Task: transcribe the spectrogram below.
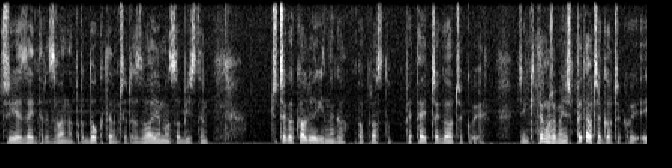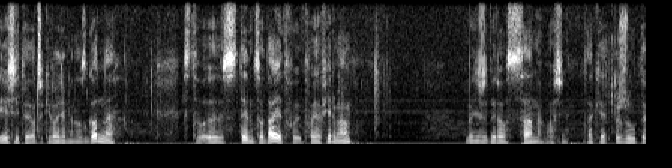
czy jest zainteresowana produktem, czy rozwojem osobistym, czy czegokolwiek innego. Po prostu pytaj, czego oczekuje. Dzięki temu, że będziesz pytał, czego oczekuje, jeśli te oczekiwania będą zgodne z, z tym, co daje twój, Twoja firma, będziesz zbierał same właśnie takie żółte,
